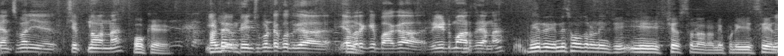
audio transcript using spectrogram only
పెంచమని చెప్తున్నాం అన్న ఓకే. ఇవి పెంచుకుంటే కొద్దిగా ఎదరికి బాగా రేటు మారుతాయి అన్న? మీరు ఎన్ని సంవత్సరాల నుంచి ఈ చేస్తున్నారండి? ఇప్పుడు ఈ సేల్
